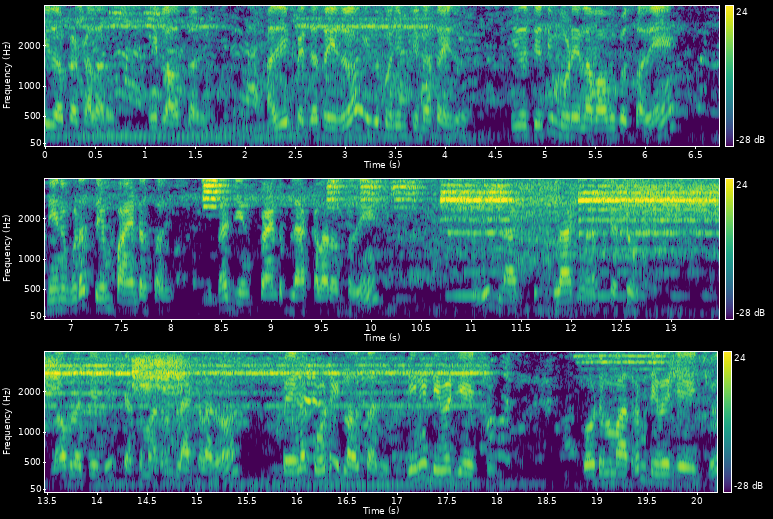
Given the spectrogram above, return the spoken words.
ఇది ఒక కలరు. ఇట్లా వస్తుంది. అది పెద్ద సైజు ఇది కొంచెం చిన్న సైజు. ఇది వచ్చేసి మూడేళ్ళ బాబుకి వస్తుంది. దీనికి కూడా సేమ్ ప్యాంట్ వస్తుంది. ఇట్లా జీన్స్ ప్యాంట్ బ్లాక్ కలర్ వస్తుంది. ఇది బ్లాక్ బ్లాక్ కలర్ షర్టు. లోపల వచ్చేసి షర్ట్ మాత్రం బ్లాక్ కలరు. పైన కోట్ ఇట్లా వస్తుంది. దీన్ని డివైడ్ చేయొచ్చు. కోటును మాత్రం డివైడ్ చేయొచ్చు.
